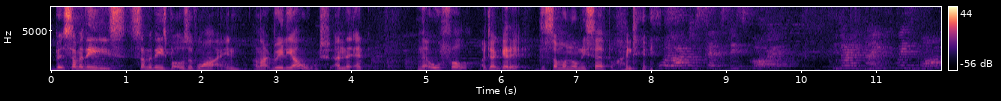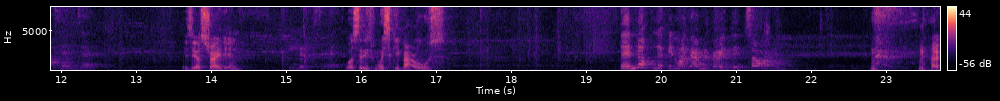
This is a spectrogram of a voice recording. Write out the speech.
but some of these some of these bottles of wine are like really old, and they, and, and they're all full. I don't get it. Does someone normally serve behind it? Well, I just said to this guy, Good day, mate. Where's the bartender? Is he Australian? he looks it. What's these whiskey barrels? They're not looking like they're having a very good time. no.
